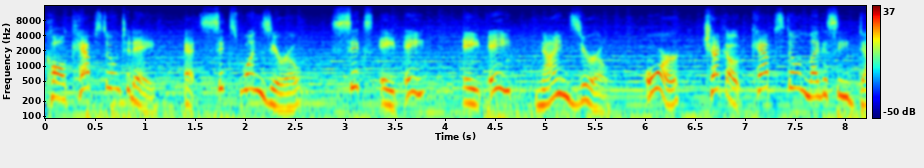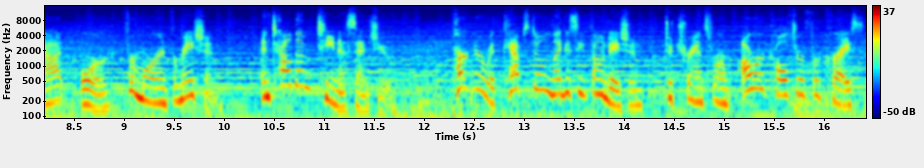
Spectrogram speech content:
Call Capstone today at 610 688 8890 or check out capstonelegacy.org for more information. And tell them Tina sent you. Partner with Capstone Legacy Foundation to transform our culture for Christ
